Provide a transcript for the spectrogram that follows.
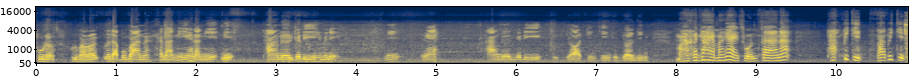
ผู้ระผู้ระเบาระดับหมู่บ้านนะขนาดนี้ขนาดนี้นี่ ทางเดินก็ดีเห็นไหมนี่นี่ไง ทางเดินก็ดีสุดยอดจริงๆสุดยอดจริงมากันได้มาง่ายสวนสาธารณะพระพิจิตรพระพิจิตร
